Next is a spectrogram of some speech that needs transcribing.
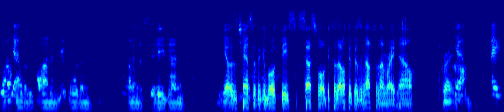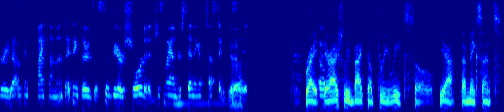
you want Yeah. more than one and get more than one in the city, then you know there's a chance that they could both be successful because I don't think there's enough of them right now. Right. Yeah. Um, I agree. That was going to be my comment. I think there's a severe shortage, is my understanding of testing Yeah. facilities. Right. So- They're actually backed up three weeks. So yeah, that makes sense.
